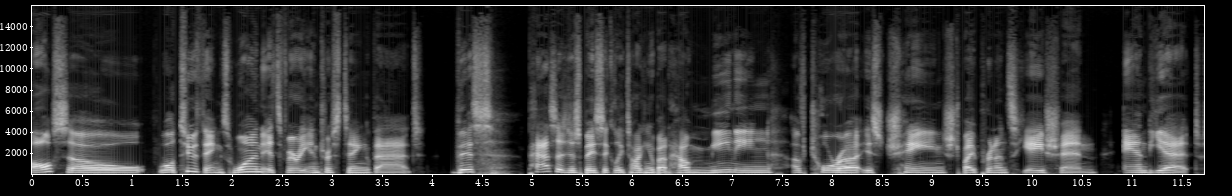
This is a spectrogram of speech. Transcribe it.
also, well, two things. One, it's very interesting that this passage is basically talking about how meaning of Torah is changed by pronunciation and yet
